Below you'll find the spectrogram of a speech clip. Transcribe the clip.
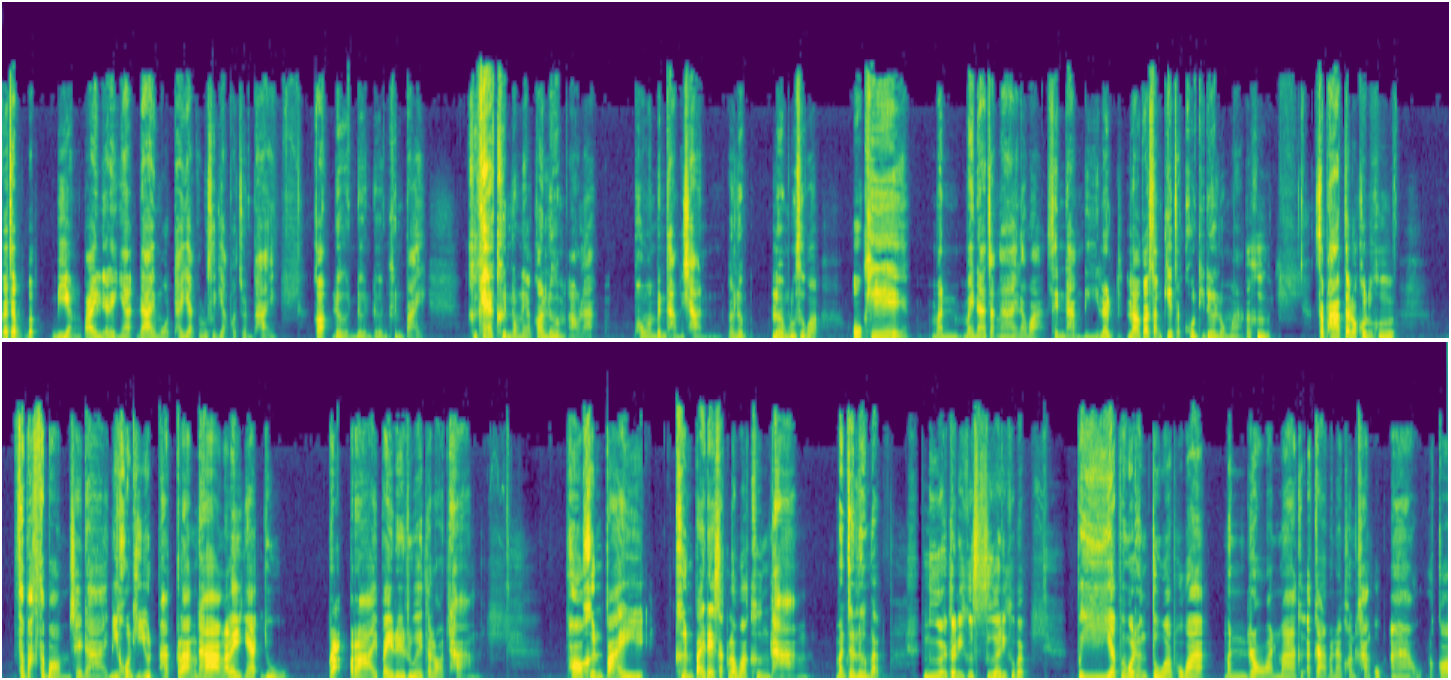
ก็จะแบบเบี่ยงไปหรืออะไรเงี้ย ได้หมดถ้าอยากรู้สึกอยากผจญภัย ก็เดินเดินเดินขึ้นไป คือแค่ขึ้นตรงเนี้ยก็เริ่มเอาละเพราะมันเป็นทางชันก็เริ่มเริ่มรู้สึกว่า โอเค มันไม่น่าจะง่ายแล้วว่ะเส้นทางนี้แล้วเราก็สังเกตจากคนที่เดินลงมาก็คือ สภาพแต่ละคนก็คือสะบักสะบอมใช้ได้ มีคนที่หยุดพักกลางทางอะไรอย่างเงี้ย อยู่ประปรายไปเรื่อยๆ ตลอดทาง พอขึ้นไปขึ้นไปได้สักเราว่าครึ่งทาง มันจะเริ่มแบบเหงื่อตอนนี้คือเสื้อนี่คือแบบ เปียกไปหมดทั้งตัว เพราะว่ามันร้อนมากคืออากาศวันนั้นค่อนข้างอบอ้าว แล้วก็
